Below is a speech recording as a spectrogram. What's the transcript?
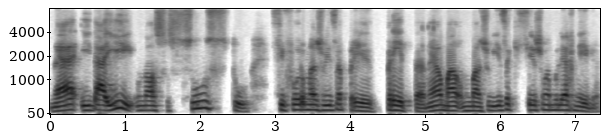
né? E daí o nosso susto, se for uma juíza preta, né? Uma, uma juíza que seja uma mulher negra.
